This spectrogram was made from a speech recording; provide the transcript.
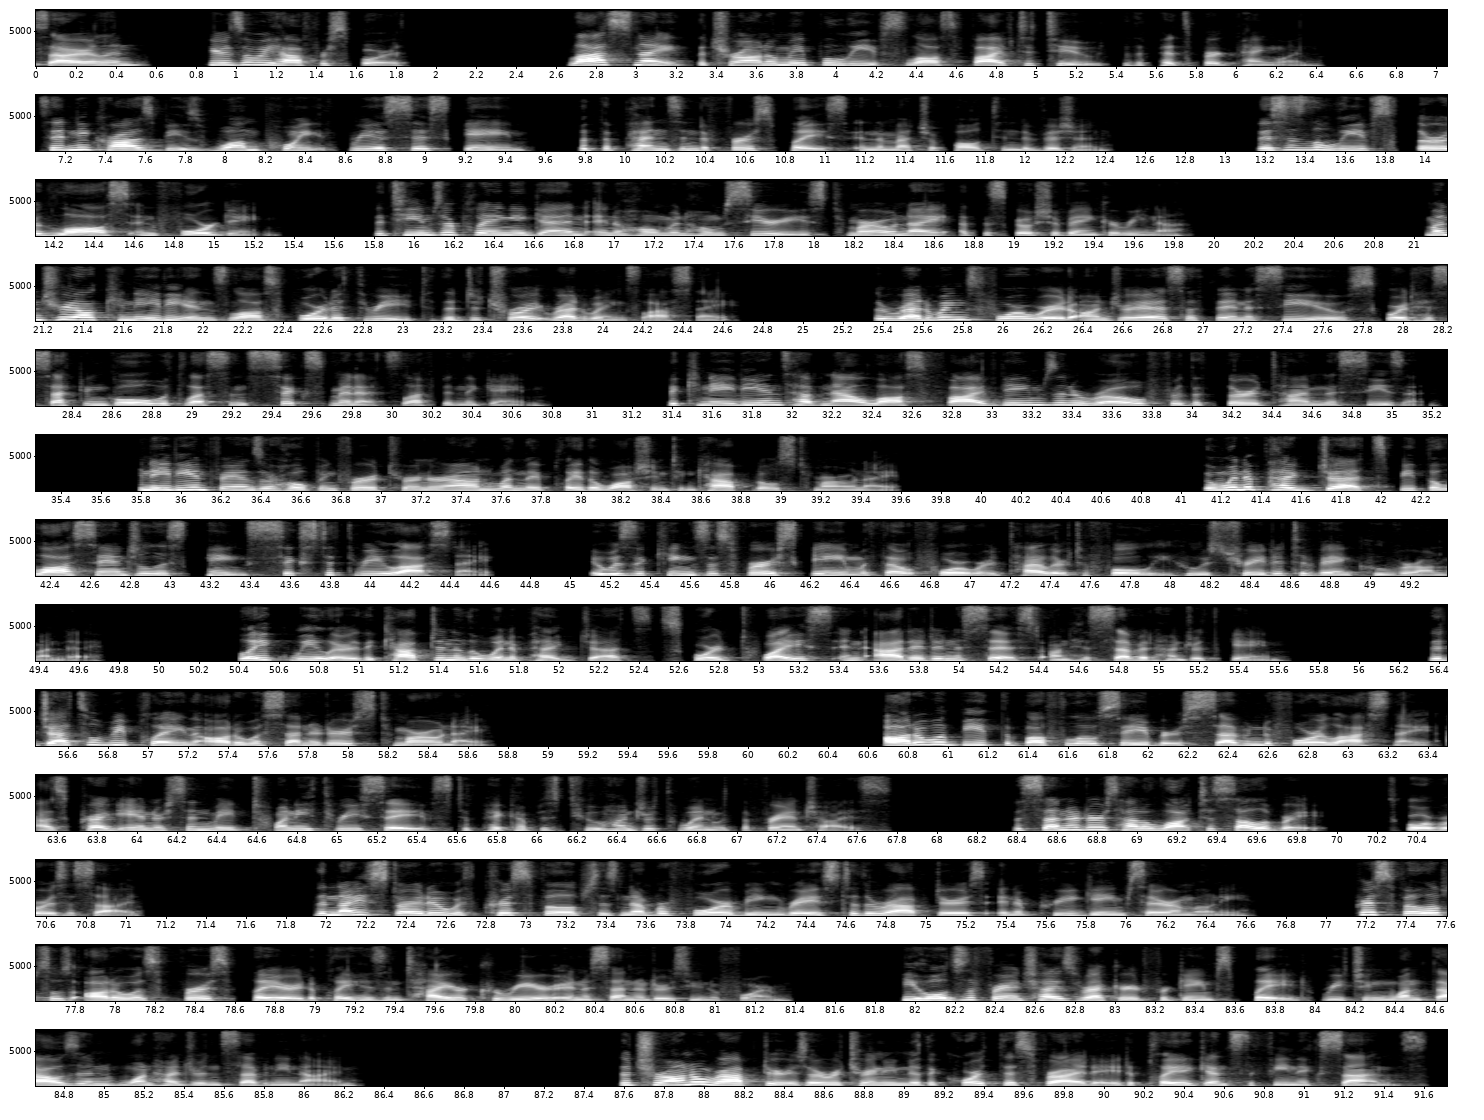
Thanks, Ireland. Here's what we have for sports. Last night, the Toronto Maple Leafs lost 5 2 to the Pittsburgh Penguins. Sidney Crosby's 1.3 assist game put the Pens into first place in the Metropolitan Division. This is the Leafs' third loss in four games. The teams are playing again in a home and home series tomorrow night at the Scotiabank Arena. Montreal Canadiens lost 4 3 to the Detroit Red Wings last night. The Red Wings forward Andreas Athanasiou scored his second goal with less than six minutes left in the game. The Canadiens have now lost five games in a row for the third time this season. Canadian fans are hoping for a turnaround when they play the Washington Capitals tomorrow night. The Winnipeg Jets beat the Los Angeles Kings 6 3 last night. It was the Kings' first game without forward Tyler Toffoli, who was traded to Vancouver on Monday. Blake Wheeler, the captain of the Winnipeg Jets, scored twice and added an assist on his 700th game. The Jets will be playing the Ottawa Senators tomorrow night. Ottawa beat the Buffalo Sabres 7 4 last night as Craig Anderson made 23 saves to pick up his 200th win with the franchise. The Senators had a lot to celebrate, scoreboards aside. The night started with Chris Phillips' number 4 being raised to the rafters in a pre-game ceremony. Chris Phillips was Ottawa's first player to play his entire career in a Senators uniform. He holds the franchise record for games played, reaching 1,179. The Toronto Raptors are returning to the court this Friday to play against the Phoenix Suns.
